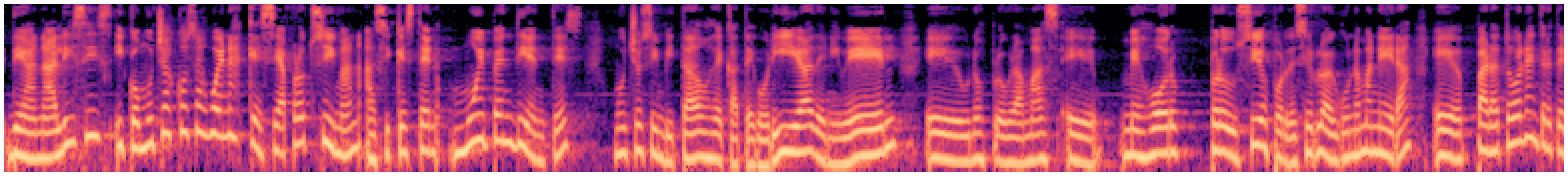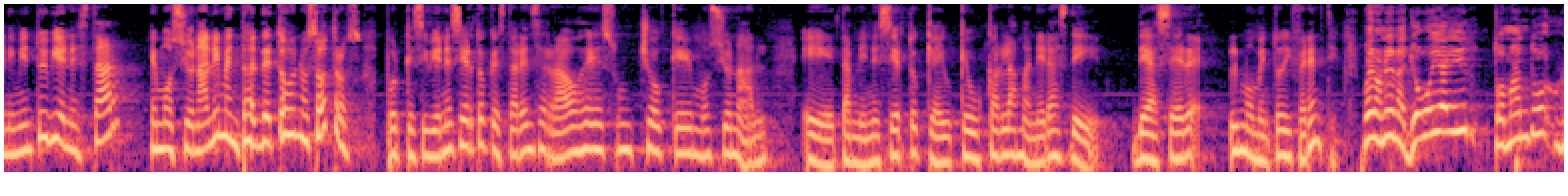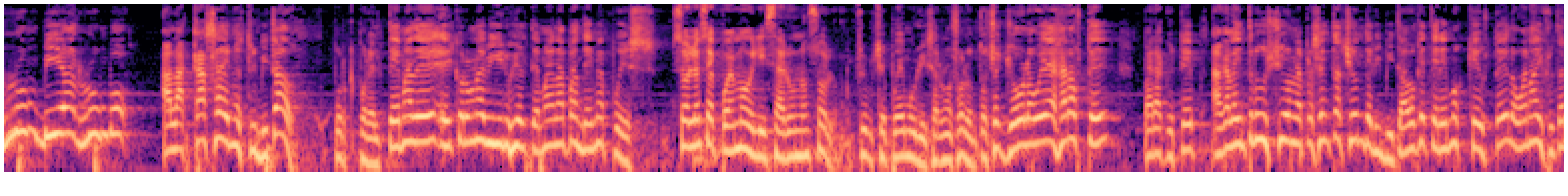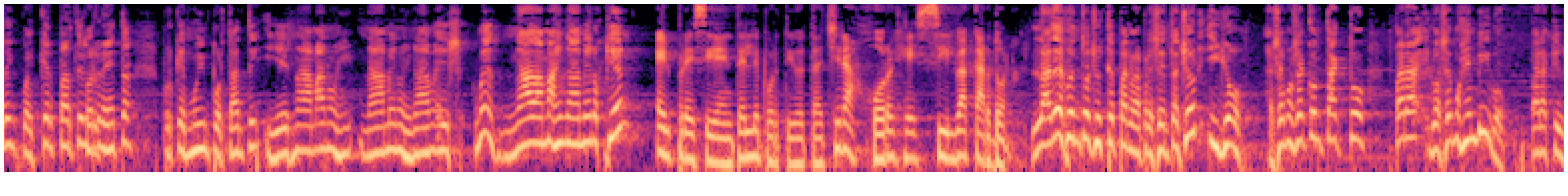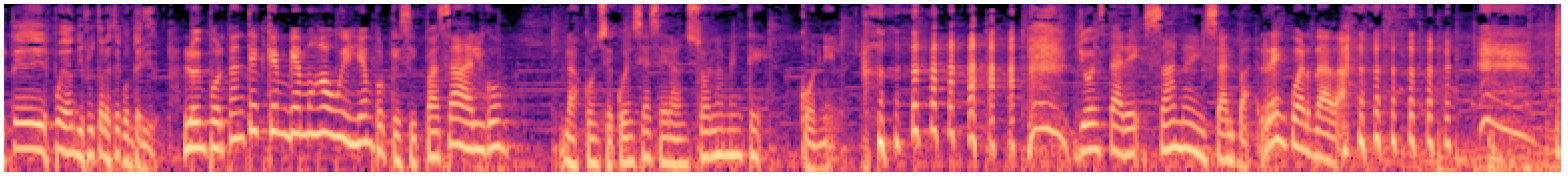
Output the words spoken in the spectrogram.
de análisis y con muchas cosas buenas que se aproximan, así que estén muy pendientes. Muchos invitados de categoría, de nivel, eh, unos programas eh, mejor producidos, por decirlo de alguna manera, eh, para todo el entretenimiento y bienestar emocional y mental de todos nosotros, porque si bien es cierto que estar encerrados es un choque emocional, eh, también es cierto que hay que buscar las maneras de, de hacer el momento diferente. Bueno, nena, yo voy a ir tomando rum, vía rumbo a la casa de nuestro invitado. Por, por el tema del coronavirus y el tema de la pandemia, pues Solo se puede movilizar uno solo. se, puede movilizar uno solo. Entonces yo la voy a dejar a usted para que usted haga la introducción, la presentación del invitado que tenemos, que ustedes lo van a disfrutar en cualquier parte del planeta, porque es muy importante y es nada y nada menos y nada más, ¿cómo es? Nada más y nada menos quién. El presidente del Deportivo Táchira, Jorge Silva Cardona. La dejo entonces usted para la presentación y yo hacemos el contacto para, lo hacemos en vivo, para que ustedes puedan disfrutar este contenido. Lo importante es que enviamos a William porque si pasa algo, las consecuencias serán solamente con él. Yo estaré sana y salva, resguardada.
